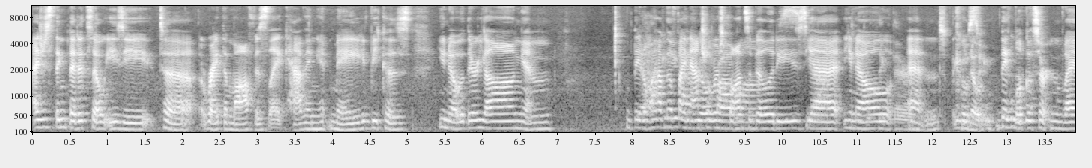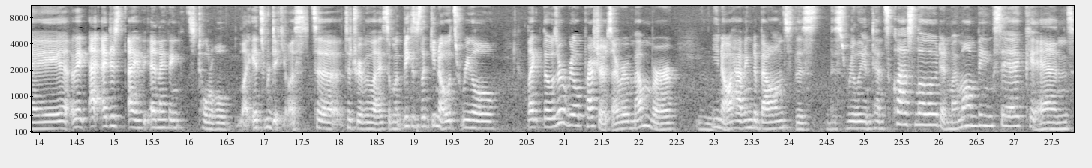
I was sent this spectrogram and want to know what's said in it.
I just think that it's so easy to write them off as like having it made because you know they're young and they Yeah, don't have the you have financial responsibilities yet, you know, and you know they look a certain way. Like I, I just I and I think it's total like it's ridiculous to to trivialize someone because like you know it's real like those are real pressures. I remember Mm. you know having to balance this this really intense class load and my mom being sick and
